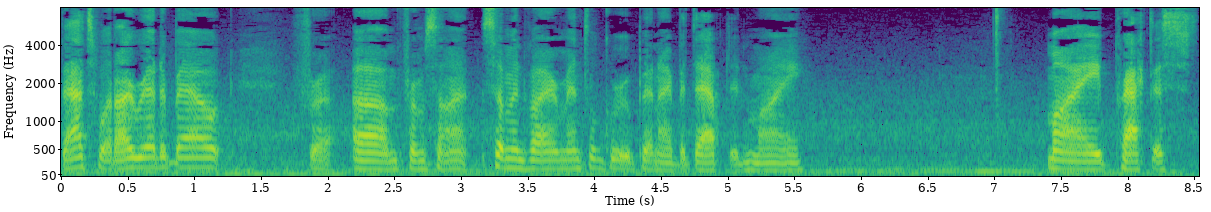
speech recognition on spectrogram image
That's what I read about for, um, from some, some environmental group, and I've adapted my my practice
